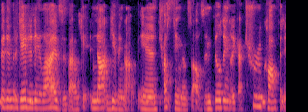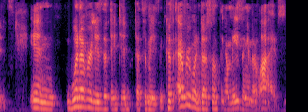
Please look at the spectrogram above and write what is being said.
but in their day to day lives about get, not giving up and trusting themselves and building like a true confidence in whatever it is that they did that's amazing. Because everyone does something amazing in their lives.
